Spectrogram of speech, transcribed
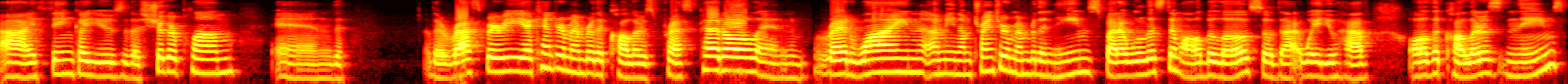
I think I use the Sugar Plum and the raspberry, I can't remember the colors, pressed petal and red wine. I mean, I'm trying to remember the names, but I will list them all below so that way you have all the colors names.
